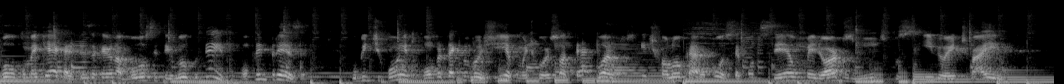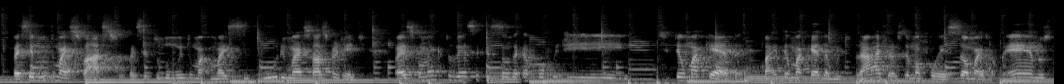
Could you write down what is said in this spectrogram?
Pô, como é que é, cara? A empresa caiu na bolsa e tem lucro? Tem, tu compra a empresa. O Bitcoin, tu compra tecnologia, como a gente conversou até agora. Isso que a gente falou, cara, pô, se acontecer é o melhor dos mundos possível, a gente vai vai ser muito mais fácil, vai ser tudo muito mais seguro e mais fácil para gente. Mas como é que tu vê essa questão daqui a pouco de, de ter uma queda? Vai ter uma queda muito drástica? Vai ter uma correção mais ou menos?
